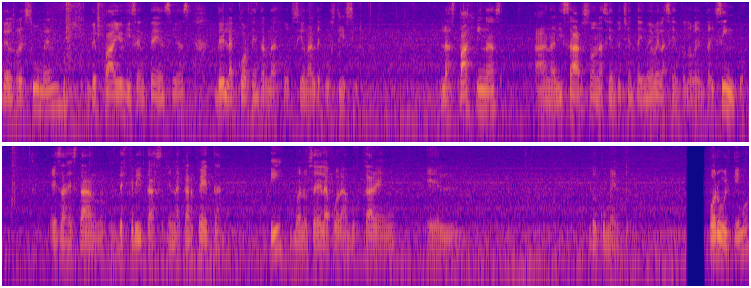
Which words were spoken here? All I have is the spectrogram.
del resumen de fallos y sentencias de la Corte Internacional de Justicia. Las páginas a analizar son las 189 y las 195. Esas están descritas en la carpeta y bueno, ustedes la podrán buscar en el documento. Por último,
